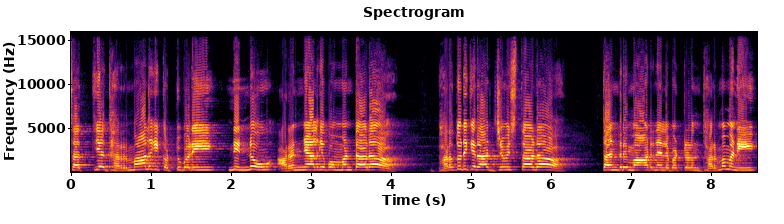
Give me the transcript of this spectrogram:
సత్య ధర్మాలకి కట్టుబడి నిన్ను అరణ్యాలకి పొమ్మంటాడా? భరతుడికి రాజ్యం ఇస్తాడా? తండ్రి మాట నిలబెట్టడం ధర్మమని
